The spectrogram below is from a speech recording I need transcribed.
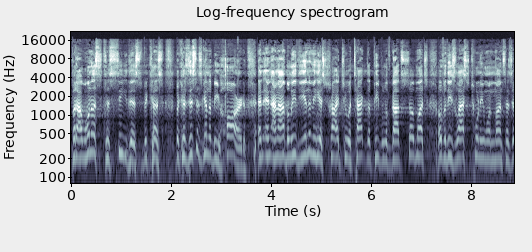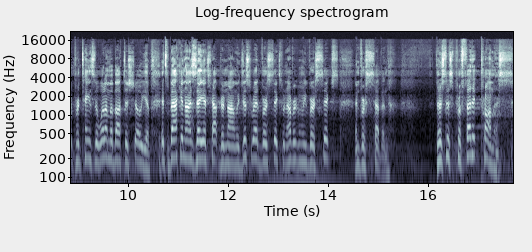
But I want us to see this because, because this is going to be hard. And, and, and I believe the enemy has tried to attack the people of God so much over these last 21 months as it pertains to what I'm about to show you. It's back in Isaiah chapter 9. We just read verse 6, but now we're going to read verse 6 and verse 7. There's this prophetic promise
